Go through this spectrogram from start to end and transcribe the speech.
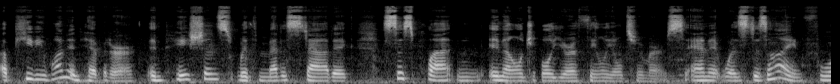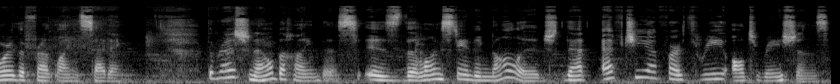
a PD1 inhibitor, in patients with metastatic cisplatin ineligible urothelial tumors. And it was designed for the frontline setting. The rationale behind this is the longstanding knowledge that FGFR3 alterations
